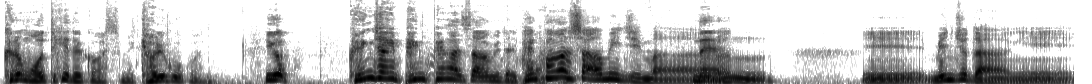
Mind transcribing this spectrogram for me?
그럼 어떻게 될 것 같습니까? 결국은 이거 굉장히 팽팽한 싸움이 될. 팽팽한 싸움이지만은 네. 이 민주당이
